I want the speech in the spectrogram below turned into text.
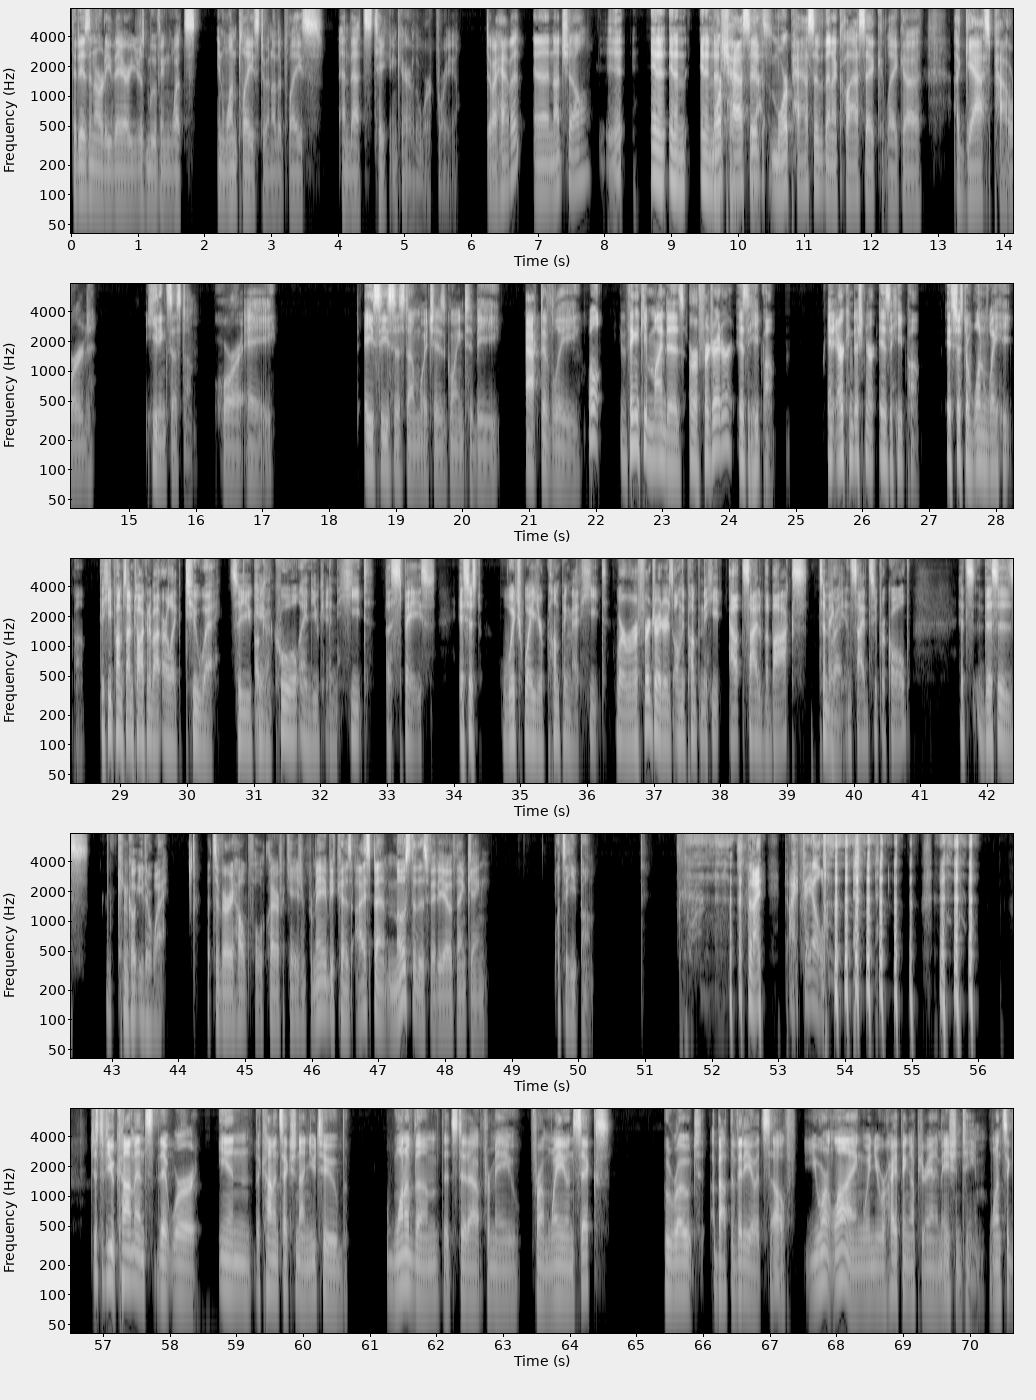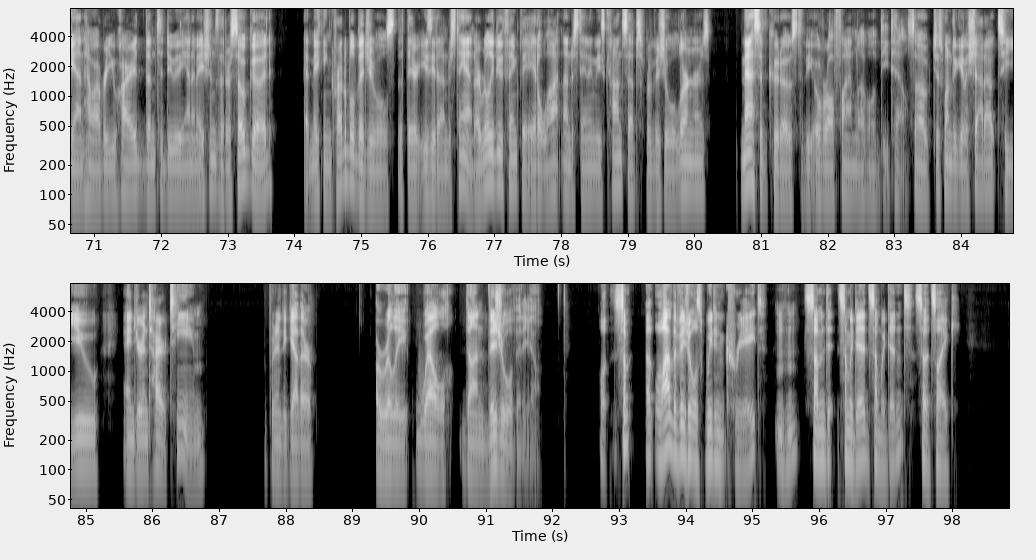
that isn't already there you're just moving what's in one place to another place and that's taking care of the work for you do i have it in a nutshell in a, in a, in a more nutshell, passive yes. more passive than a classic like a a gas powered heating system or a AC system which is going to be actively Well, the thing to keep in mind is a refrigerator is a heat pump. An air conditioner is a heat pump. It's just a one way heat pump. The heat pumps I'm talking about are like two way. So you can Okay. cool and you can heat a space. It's just which way you're pumping that heat. Where a refrigerator is only pumping the heat outside of the box to make Right. the inside super cold. It's this is can go either way. That's a very helpful clarification for me because I spent most of this video thinking what's a heat pump then I I failed. just a few comments that were in the comment section on YouTube. One of them that stood out for me from Wayun6, who wrote about the video itself. You weren't lying when you were hyping up your animation team. Once again, however, you hired them to do the animations that are so good at making incredible visuals that they are easy to understand. I really do think they aid a lot in understanding these concepts for visual learners. Massive kudos to the overall fine level of detail. So, just wanted to give a shout out to you and your entire team for putting together a really well done visual video. well, some a lot of the visuals we didn't create. Mm-hmm. Some di- some we did, some we didn't. So it's like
